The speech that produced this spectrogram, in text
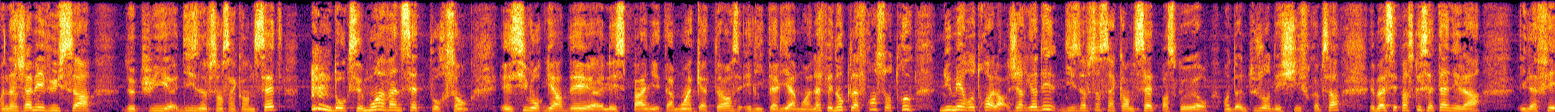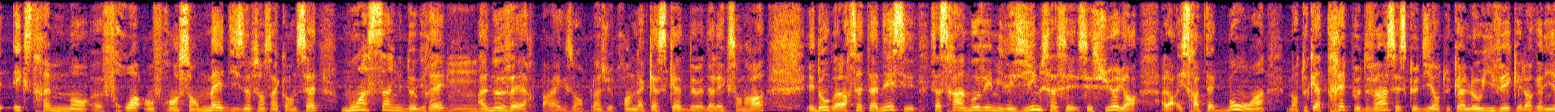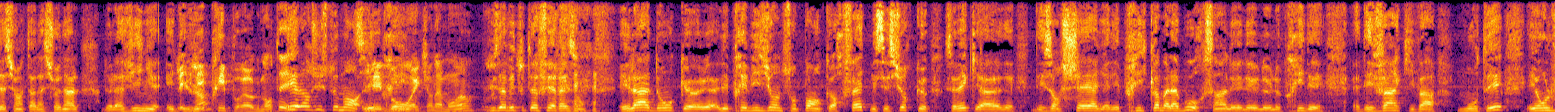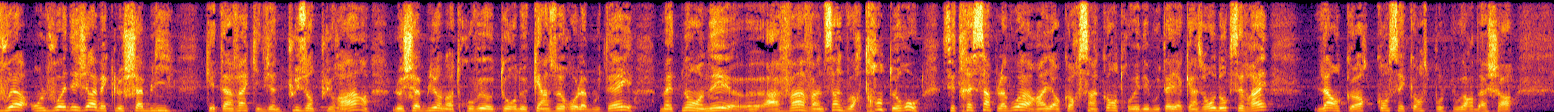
On n'a jamais vu ça depuis 1957. Donc c'est moins 27%. Et si vous regardez, euh, l'Espagne est à moins 14 et l'Italie à moins 9. Et donc la France se retrouve numéro 3. Alors j'ai regardé 1957 parce qu'on donne toujours des chiffres comme ça. Et ben c'est parce que cette année-là, il a fait extrêmement euh, froid en France en mai 1957, moins 5 degrés mmh. à Nevers par exemple. Hein, je vais prendre la casquette d'Alexandra. Et donc alors cette année, ça sera un mauvais millésime, ça c'est sûr. Il y aura, alors il sera peut-être bon, hein, mais en tout cas très peu de vin. C'est ce que dit en tout cas l'OIV, qui est l'organisation internationale de la vigne et du les, prix pourraient augmenter. Et alors justement, s'il est bon et qu'il y en a moins. Vous avez tout à fait raison. et là donc, euh, les prévisions ne sont pas encore faites, mais c'est sûr que vous savez qu'il y a des enchères, il y a des prix comme à la bourse, hein, le, prix des, des, vins qui va monter. Et on le voit, on le voit déjà avec le Chablis qui est un vin qui devient de plus en plus rare. Le Chablis, on a trouvé autour de 15 euros la bouteille. Maintenant, on est euh, à 20, 25, voire 30 euros. C'est très simple à voir. Hein. Il y a encore 5 ans, on trouvait des bouteilles à 15 euros. Donc c'est vrai, là encore, conséquence pour le pouvoir d'achat.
